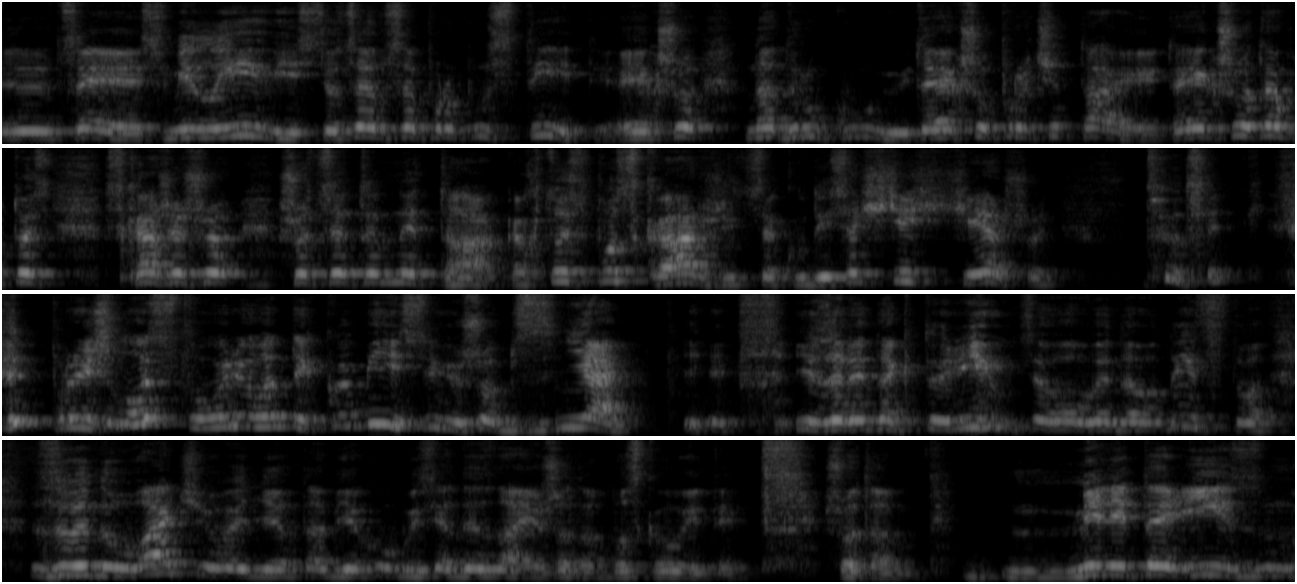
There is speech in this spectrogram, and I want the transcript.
е, це сміливість, оце все пропустити. А якщо надрукують, а якщо прочитають, а якщо там хтось скаже, що, що це не так, а хтось поскаржиться кудись, а ще ще щось. Тут прийшлось створювати комісію, щоб зняти із редакторів цього видавництва звинувачування там якомусь, я не знаю, що там московити, що там мілітарізм,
